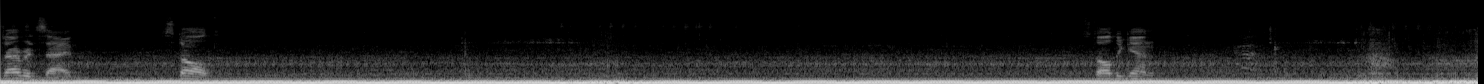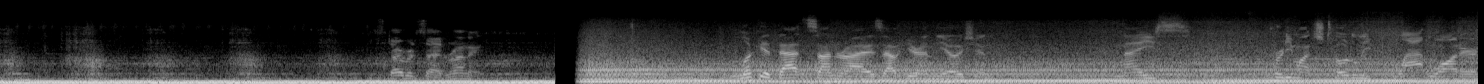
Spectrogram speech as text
Starboard side. Stalled. Stalled again. Look at that sunrise out here in the ocean. Nice, pretty much totally flat water.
